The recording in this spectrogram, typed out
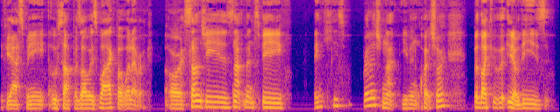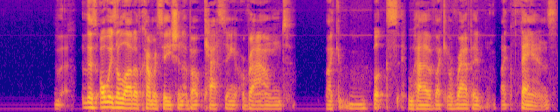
if you ask me, Usopp was always black, but whatever. Or Sanji is not meant to be. I think he's British. I'm not even quite sure. But like you know, these there's always a lot of conversation about casting around like books who have like a rapid like fans,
